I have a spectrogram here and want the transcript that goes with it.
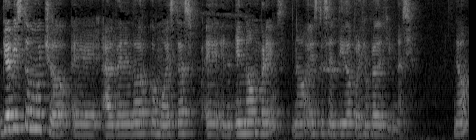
yo he visto mucho eh, alrededor como estas, eh, en, hombres, ¿no? Este sentido, por ejemplo, del gimnasio, ¿no?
